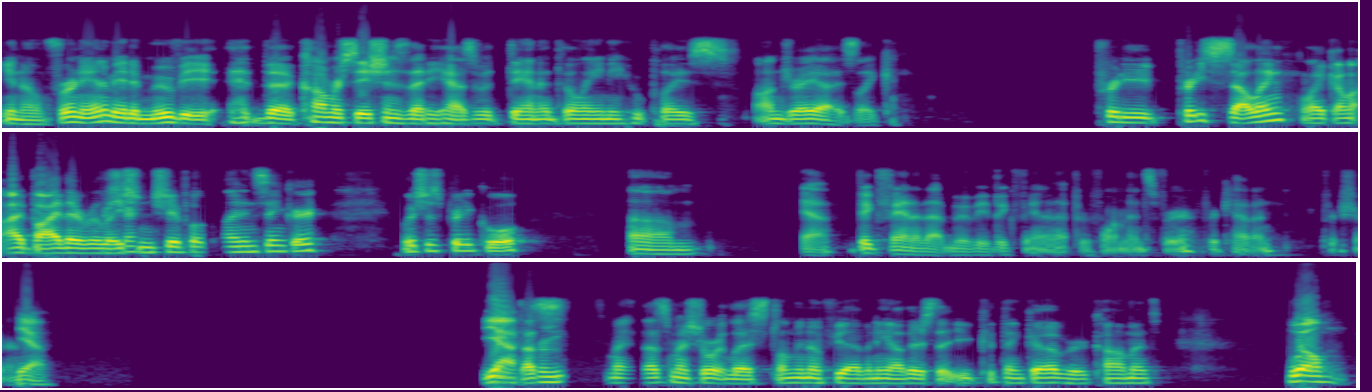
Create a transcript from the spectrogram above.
you know, for an animated movie, the conversations that he has with Dana Delany, who plays Andrea, is like pretty pretty selling. Like um, I buy their relationship sure. hook, line, and sinker, which is pretty cool. Um, yeah, big fan of that movie. Big fan of that performance for for Kevin for sure. Yeah. Yeah, that's from, my that's my short list. Let me know if you have any others that you could think of or comments. Well,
